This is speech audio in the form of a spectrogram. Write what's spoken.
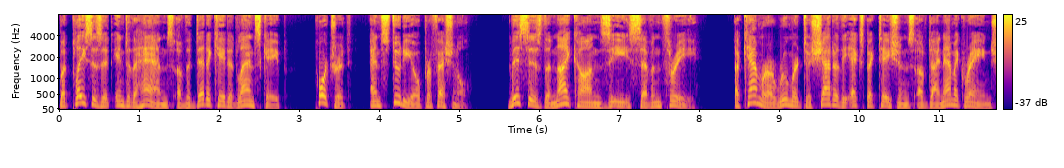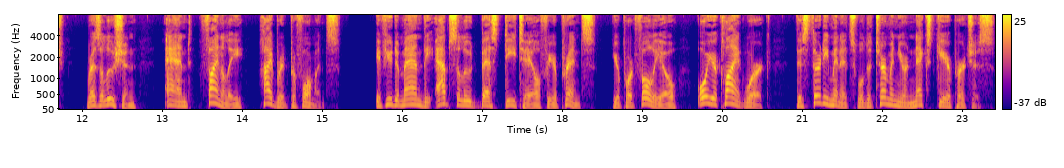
But places it into the hands of the dedicated landscape, portrait, and studio professional. This is the Nikon Z7 III. A camera rumored to shatter the expectations of dynamic range, resolution, and, finally, hybrid performance. If you demand the absolute best detail for your prints, your portfolio, or your client work, this 30 minutes will determine your next gear purchase.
